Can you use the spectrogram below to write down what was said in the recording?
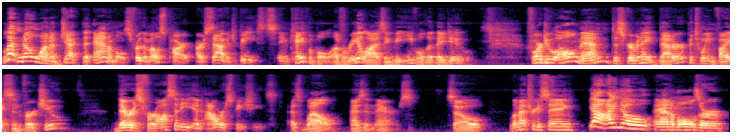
let no one object that animals, for the most part, are savage beasts, incapable of realizing the evil that they do. For do all men discriminate better between vice and virtue? There is ferocity in our species as well as in theirs. So La Mettrie is saying, yeah, I know animals are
